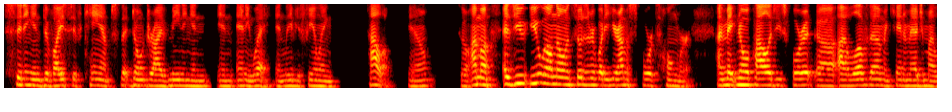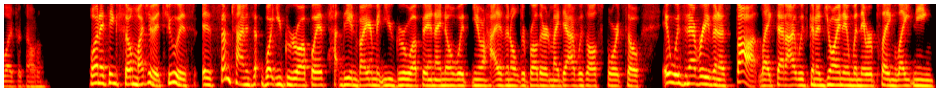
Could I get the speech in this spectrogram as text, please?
sitting in divisive camps that don't drive meaning in in any way and leave you feeling hollow, you know. So I'm a, as you you well know, and so does everybody here. I'm a sports homer. I make no apologies for it. Uh, I love them and can't imagine my life without them. Well, and I think so much of it too is is sometimes what you grew up with, the environment you grew up in. I know with you know I have an older brother and my dad was all sports, so it was never even a thought like that I was going to join in when they were playing Lightning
